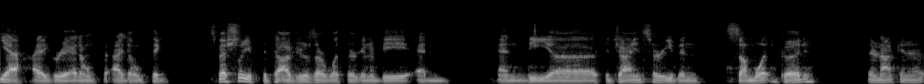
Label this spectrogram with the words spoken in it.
yeah, I agree. I don't I don't think especially if the Dodgers are what they're going to be and and the uh, the Giants are even somewhat good, they're not gonna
